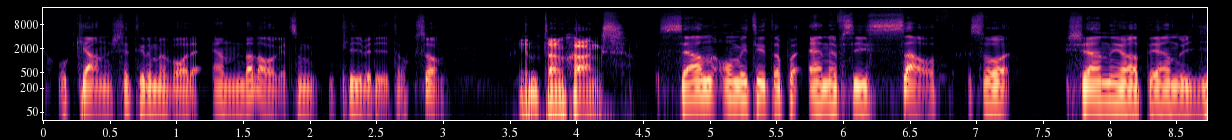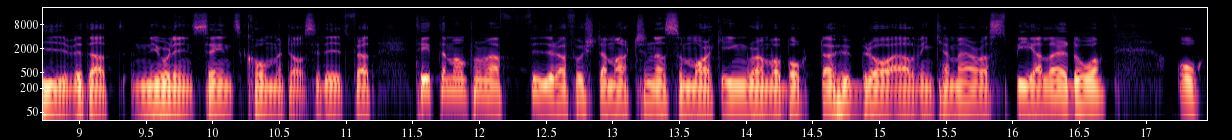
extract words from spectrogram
och kanske till och med vara det enda laget som kliver dit också. Inte en chans. Sen om vi tittar på NFC South så känner jag att det är ändå givet att New Orleans Saints kommer ta sig dit. För att tittar man på de här fyra första matcherna som Mark Ingram var borta, hur bra Alvin Kamara spelade då och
